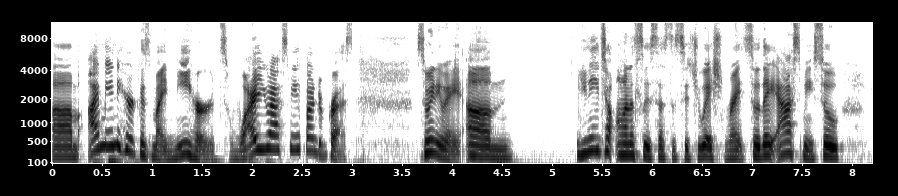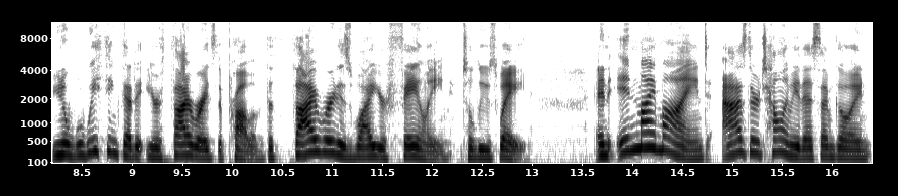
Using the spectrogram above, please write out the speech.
Um, I'm in here because my knee hurts. Why are you asking me if I'm depressed? So anyway, um, you need to honestly assess the situation, right? So they asked me, so you know, well, we think that it, your thyroid's the problem. The thyroid is why you're failing to lose weight. And in my mind, as they're telling me this, I'm going,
